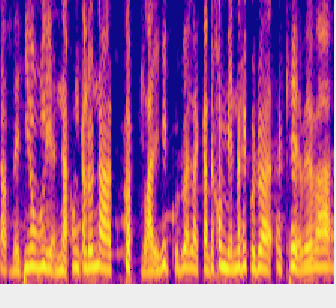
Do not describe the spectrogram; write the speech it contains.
จัดในที่โรงเรียนนะองกรุณากดไลค์ให้กูด้วยละกันคอมเมนต์ไว้ให้กูด้วย โอเคบ๊ายบาย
